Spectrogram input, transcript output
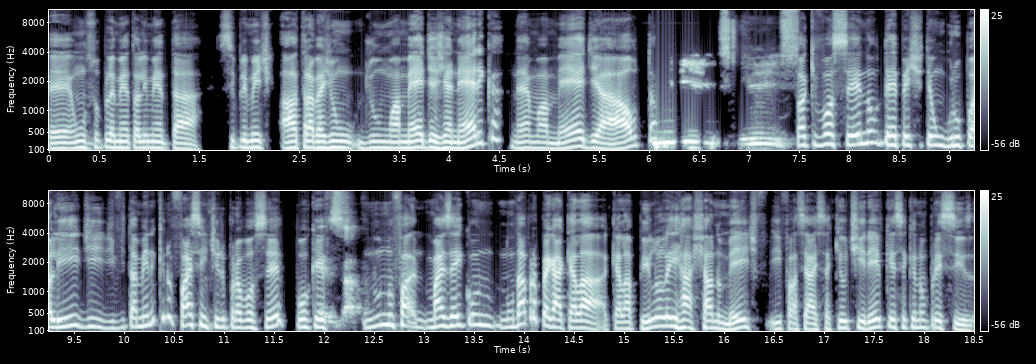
é, um suplemento alimentar simplesmente através de, um, de uma média genérica, né? Uma média alta. Isso, isso. Só que você, não, de repente, tem um grupo ali de, de vitamina que não faz sentido para você, porque não, não faz, mas aí não dá para pegar aquela, aquela pílula e rachar no meio e falar assim, ah, isso aqui eu tirei porque esse aqui não precisa.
